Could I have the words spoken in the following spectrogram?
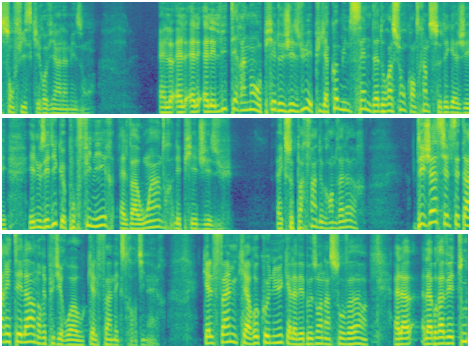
son fils qui revient à la maison. Elle, est littéralement au pied de Jésus et puis il y a comme une scène d'adoration qui est en train de se dégager. Et il nous est dit que pour finir, elle va oindre les pieds de Jésus avec ce parfum de grande valeur. Déjà, si elle s'était arrêtée là, on aurait pu dire waouh, quelle femme extraordinaire. Quelle femme qui a reconnu qu'elle avait besoin d'un sauveur. Elle a, bravé tout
